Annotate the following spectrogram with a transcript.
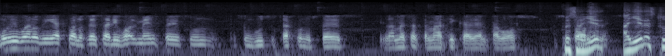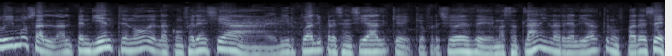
Muy buenos días, Pablo César. Igualmente es un, es un gusto estar con ustedes en la mesa temática de altavoz pues ayer, ayer estuvimos al, al, pendiente ¿no? de la conferencia virtual y presencial que, que, ofreció desde Mazatlán y la realidad que nos parece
